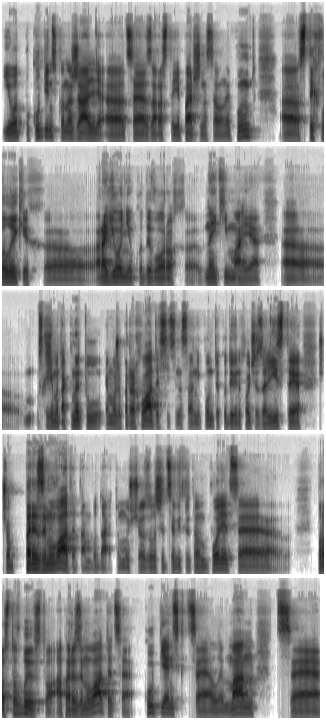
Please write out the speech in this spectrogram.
І от по Куп'янську, на жаль, е, це зараз стає перший населений пункт е, з тих великих е, районів, куди ворог на які має. Скажімо так, мету я можу перерахувати всі ці населені пункти, куди він хоче залізти, щоб перезимувати там бодай, тому що залишитися в відкритому полі це просто вбивство. А перезимувати це Куп'янськ, це Лиман, це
